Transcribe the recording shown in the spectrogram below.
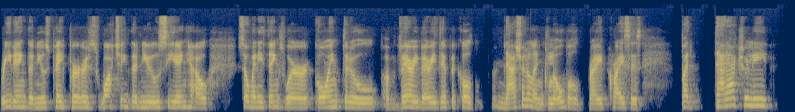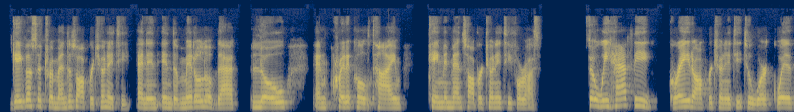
reading the newspapers, watching the news, seeing how so many things were going through a very, very difficult national and global, right, crisis. But that actually gave us a tremendous opportunity. And in, in the middle of that low and critical time came immense opportunity for us. So we had the great opportunity to work with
